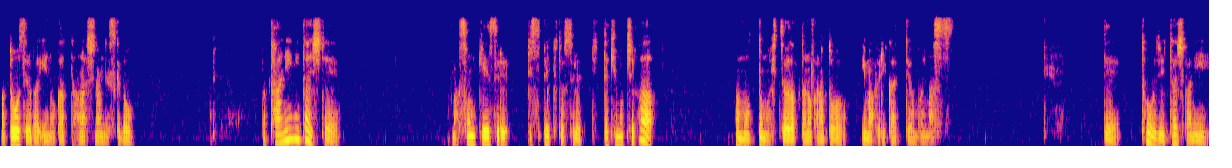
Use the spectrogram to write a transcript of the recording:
まあ、どうすればいいのかって話なんですけど、まあ、他人に対して、まあ、尊敬する、リスペクトするっていった気持ちが、まあ、最も必要だったのかなと、今振り返って思います。で、当時確かに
